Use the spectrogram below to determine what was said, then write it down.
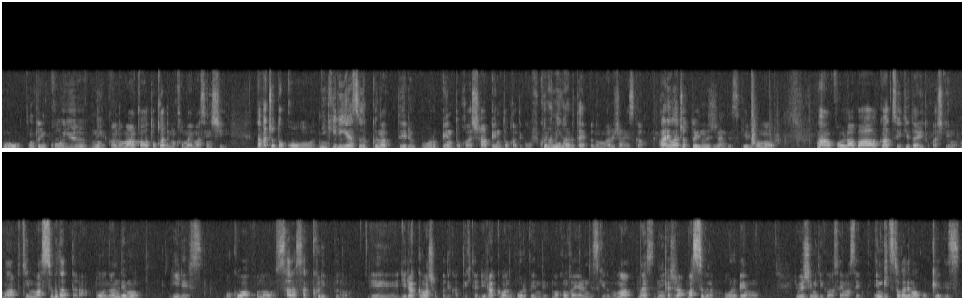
もう本当にこういう、ね、あのマーカーとかでも構いませんし、なんかちょっとこう握りやすくなっているボールペンとかシャーペンとかでこう膨らみがあるタイプのもあるじゃないですか。あれはちょっと NG なんですけれども、まあ、こうラバーがついてたりとかしても、まあ、普通にまっすぐだったらもう何でもいいです。僕はこのサラサクリップの、えー、リラックマショップで買ってきたリラックマのボールペンで、まあ、今回やるんですけれども、まあ、何かしらまっすぐなボールペンを用意してみてくださいませ。鉛筆とかでも OK です。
